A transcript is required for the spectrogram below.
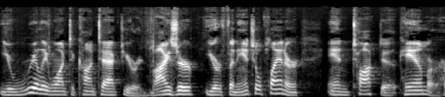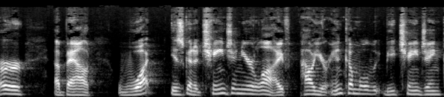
you really want to contact your advisor, your financial planner, and talk to him or her about what is going to change in your life, how your income will be changing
